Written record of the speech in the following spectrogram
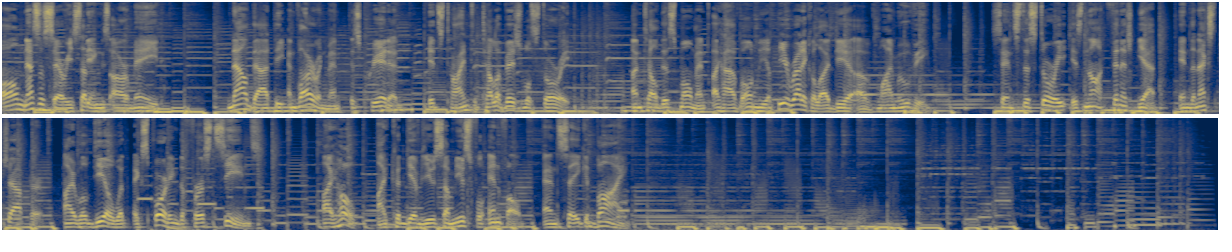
All necessary settings are made. Now that the environment is created, it's time to tell a visual story. Until this moment I have only a theoretical idea of my movie. Since the story is not finished yet, in the next chapter, I will deal with exporting the first scenes. I hope I could give you some useful info, and say goodbye.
